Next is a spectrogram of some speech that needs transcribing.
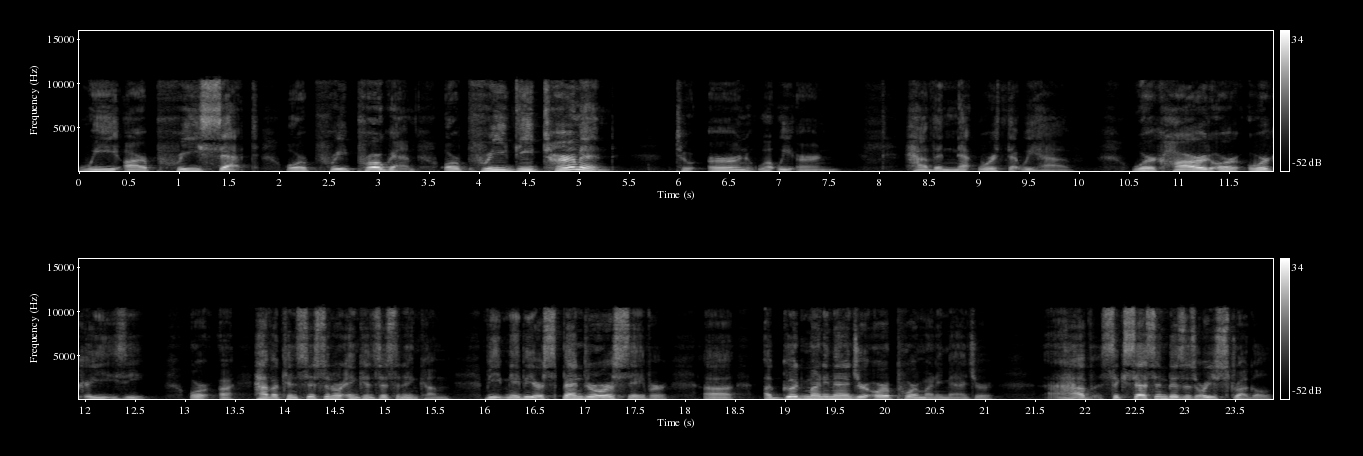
we are preset or pre programmed or predetermined to earn what we earn, have the net worth that we have, work hard or work easy, or uh, have a consistent or inconsistent income, be maybe you're a spender or a saver, uh, a good money manager or a poor money manager, have success in business or you struggle,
